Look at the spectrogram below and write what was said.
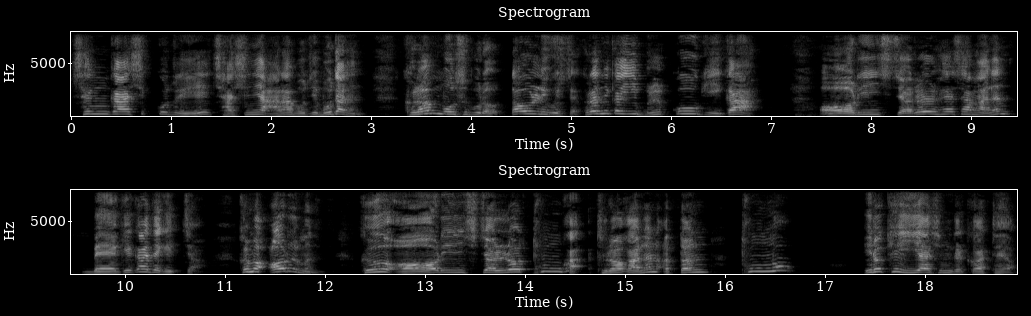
생가 식구들이 자신이 알아보지 못하는 그런 모습으로 떠올리고 있어요. 그러니까 이 물고기가 어린 시절을 회상하는 매개가 되겠죠. 그러면 얼음은 그 어린 시절로 통과, 들어가는 어떤 통로? 이렇게 이해하시면 될 것 같아요.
